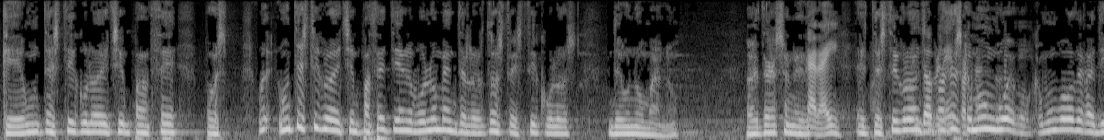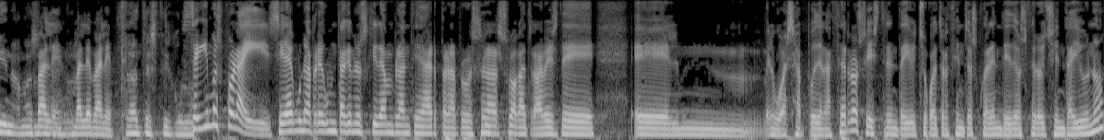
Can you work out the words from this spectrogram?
que un testículo de chimpancé, pues un testículo de chimpancé tiene el volumen de los dos testículos de un humano. Caray. El testículo de Doble, es como un huevo, como un huevo de gallina más Vale, o menos. vale, vale. Cada testículo. Seguimos por ahí. Si hay alguna pregunta que nos quieran plantear para el profesor Arzuaga a través de eh, el, mm, el WhatsApp pueden hacerlo, 638-442-081.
